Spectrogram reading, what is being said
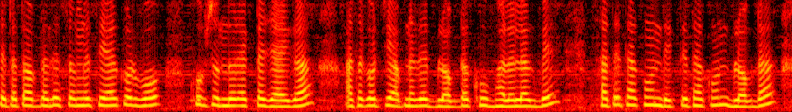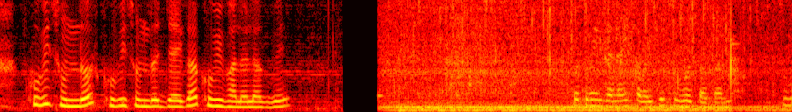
সেটা তো আপনাদের সঙ্গে শেয়ার করব। খুব সুন্দর একটা জায়গা। আশা করছি আপনাদের ব্লগটা খুব ভালো লাগবে। সাথে থাকুন, দেখতে থাকুন, ব্লগটা খুবই সুন্দর খুবই সুন্দর জায়গা, খুবই ভালো লাগবে। প্রথমেই জানাই সবাইকে শুভ সকাল। শুভ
